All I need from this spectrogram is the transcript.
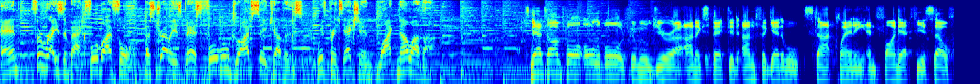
And for Razorback 4x4, Australia's best four wheel drive seat covers with protection like no other. It's now time for All Aboard for Mildura. Unexpected, unforgettable. Start planning and find out for yourself.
